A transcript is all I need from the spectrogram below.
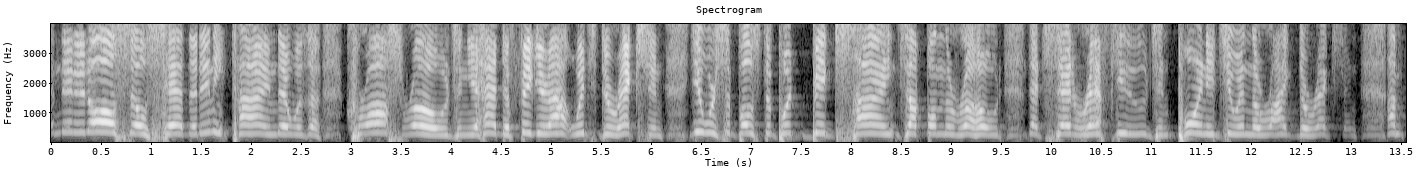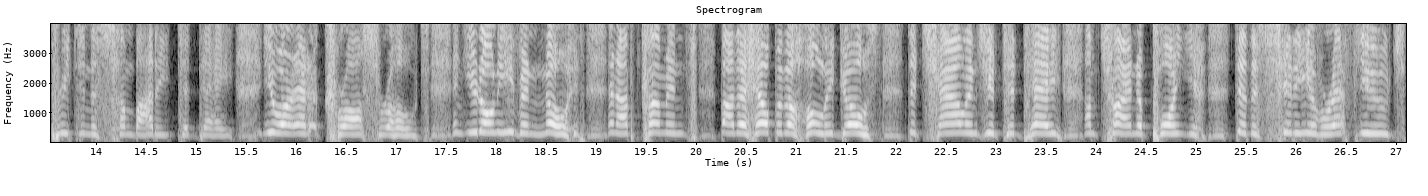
And then it also said that any time there was a crossroads and you had to figure out which direction, you were supposed to put big signs up on the road that said refuge and pointed you in the right direction. I'm preaching to somebody today. You are at a crossroads and you don't even know it. And I'm coming by the help of the Holy Ghost to challenge you today. I'm trying to point you to the city of refuge.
